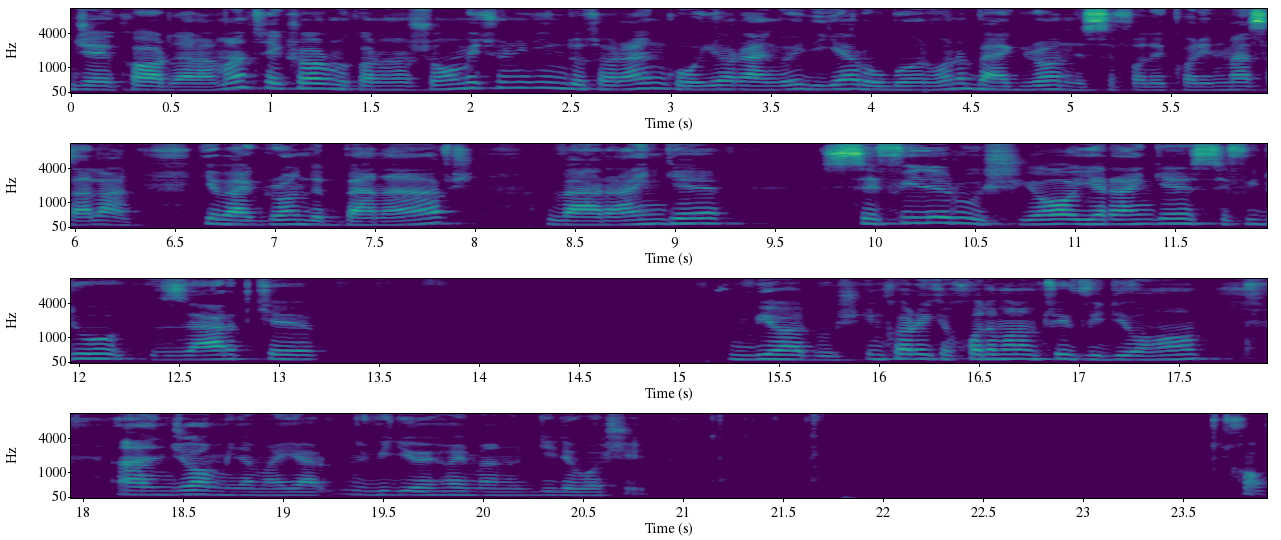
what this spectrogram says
جای کار دارن من تکرار می‌کنم شما می‌تونید این دوتا رنگ و یا رنگ های دیگر رو به عنوان background استفاده کنید مثلا یه background بنفش و رنگ سفید روش یا یه رنگ سفید و زرد که بیاد روش. این کاری که خود منم توی ویدیوها انجام میدم اگر ویدیوهای منو دیده باشید. خب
